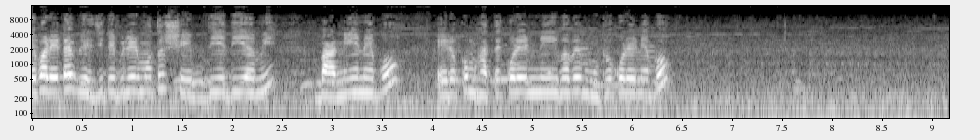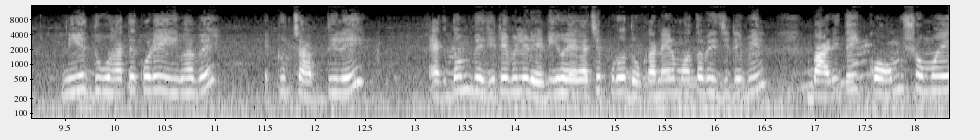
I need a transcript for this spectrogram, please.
এবার এটা ভেজিটেবিলের মতো শেপ দিয়ে দিয়ে আমি বানিয়ে নেব। এরকম হাতে করে নিয়ে এইভাবে মুঠো করে নেব। নিয়ে দু হাতে করে এইভাবে একটু চাপ দিলেই একদম ভেজিটেবিল রেডি হয়ে গেছে। পুরো দোকানের মতো ভেজিটেবিল। বাড়িতেই কম সময়ে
